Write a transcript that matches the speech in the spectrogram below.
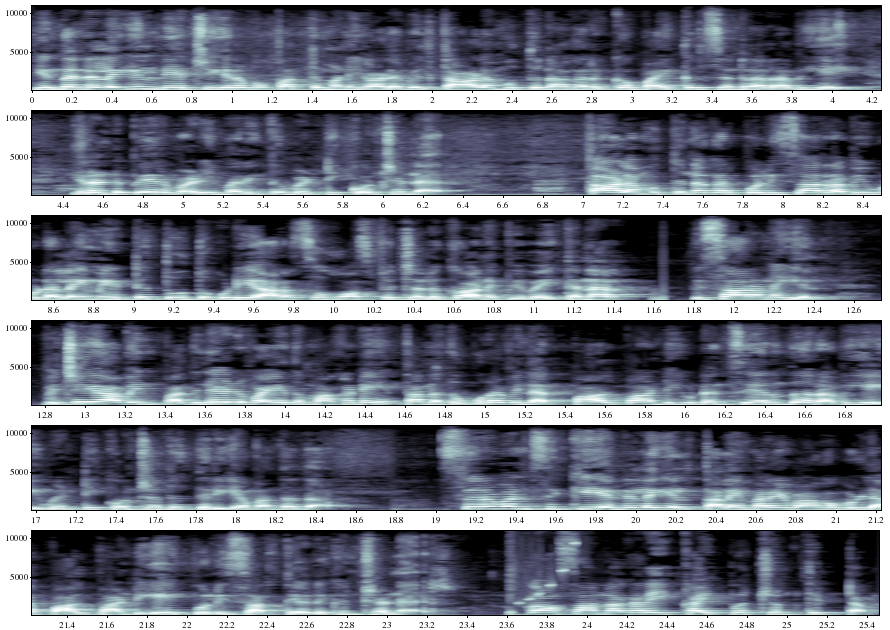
இந்த நிலையில் நேற்று இரவு பத்து மணி அளவில் தாளமுத்து நகருக்கு பைக்கில் சென்ற ரவியை இரண்டு பேர் வழிமறித்து வெட்டி கொன்றனர். தாளமுத்து நகர் போலீசார் ரவி உடலை மீட்டு தூத்துக்குடி அரசு ஹாஸ்பிட்டலுக்கு அனுப்பி வைத்தனர். விசாரணையில் விஜயாவின் பதினேழு வயது மகனே தனது உறவினர் பால் பாண்டியுடன் சேர்ந்து ரவியை வெட்டி கொன்றது தெரியவந்தது. சிறுவன் சிக்கிய நிலையில் தலைமறைவாக உள்ள பால் பாண்டியை போலீசார் தேடுகின்றனர். காசா நகரை கைப்பற்றும் திட்டம்.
